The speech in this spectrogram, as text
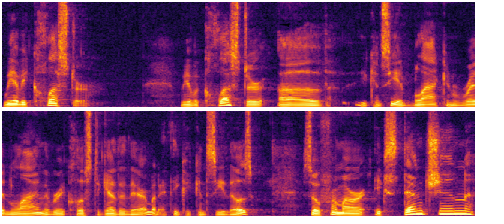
We have a cluster. We have a cluster of, you can see a black and red line. They're very close together there, but I think you can see those. So from our extension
